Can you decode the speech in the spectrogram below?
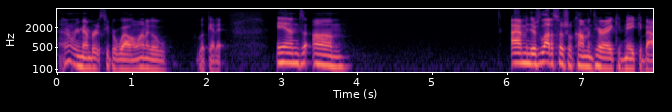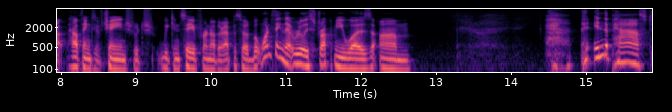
I don't remember it super well. I want to go look at it, and um. I mean, there's a lot of social commentary I could make about how things have changed, which we can save for another episode. But one thing that really struck me was um, in the past,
